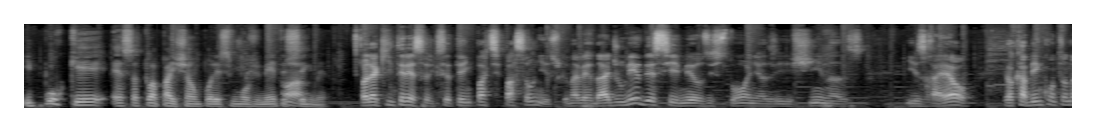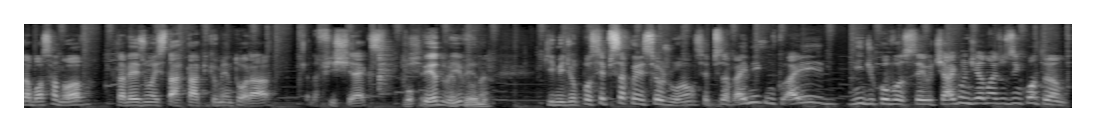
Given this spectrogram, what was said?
E por que essa tua paixão por esse movimento, esse Ó, segmento? Olha que interessante que você tem participação nisso, porque na verdade, no meio desse meus Estônias e Chinas e Israel, eu acabei encontrando a Bossa Nova através de uma startup que eu mentorava, que é da FishX, o Pedro é Ivo, Pedro. né? Que me pô, você precisa conhecer o João, você precisa. Aí me, aí me indicou você e o Thiago, e um dia nós nos encontramos.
